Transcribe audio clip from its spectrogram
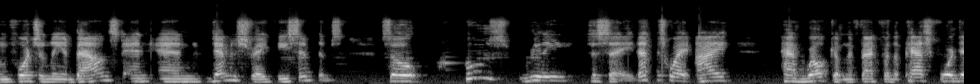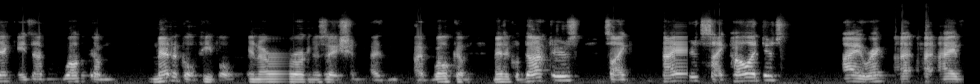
unfortunately, imbalanced and and demonstrate these symptoms. So, who's really to say? That's why I have welcomed. In fact, for the past four decades, I've welcomed medical people in our organization. I've, I've welcomed medical doctors, psychiatrists, psychologists, I, rec- I have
